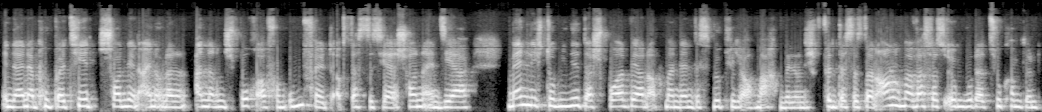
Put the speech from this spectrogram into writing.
in deiner Pubertät schon den einen oder anderen Spruch auch vom Umfeld, ob das das ja schon ein sehr männlich dominierter Sport wäre und ob man denn das wirklich auch machen will. Und ich finde, das ist dann auch nochmal was, was irgendwo dazu kommt. Und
